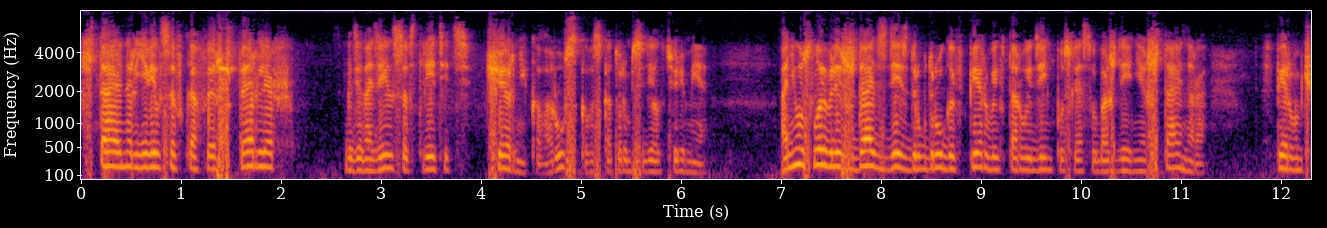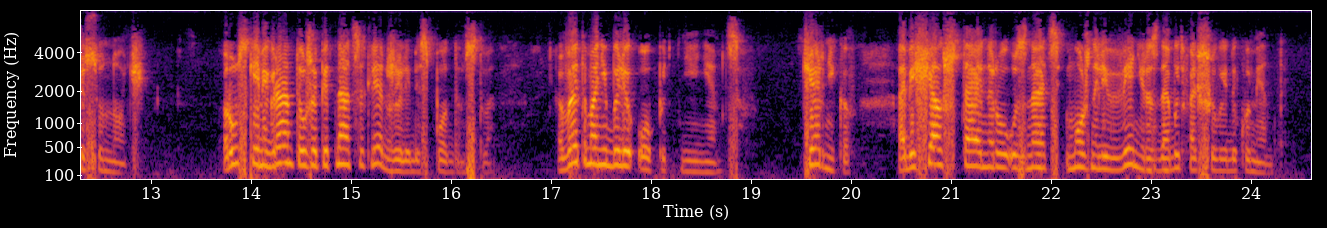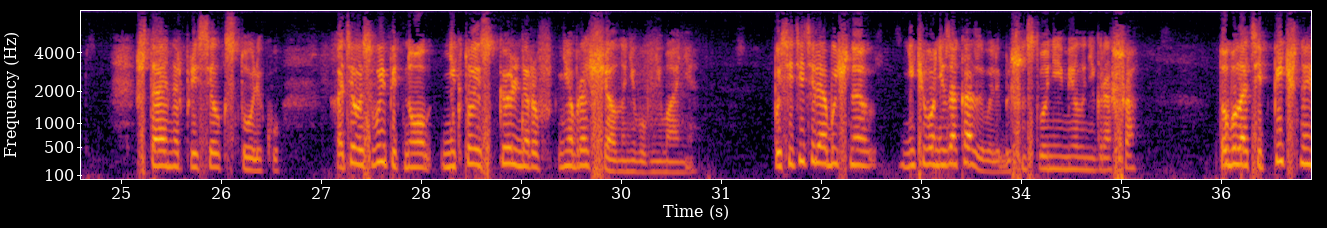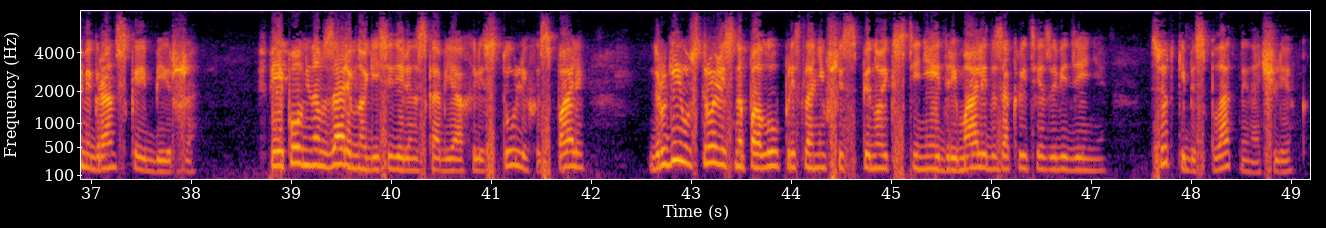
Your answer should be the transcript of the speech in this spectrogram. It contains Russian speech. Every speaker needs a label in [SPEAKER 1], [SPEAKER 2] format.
[SPEAKER 1] Штайнер явился в кафе «Шперлер», где надеялся встретить Черникова, русского, с которым сидел в тюрьме. Они условились ждать здесь друг друга в первый и второй день после освобождения Штайнера в первом часу ночи. Русские эмигранты уже 15 лет жили без подданства. В этом они были опытнее немцев. Черников обещал Штайнеру узнать, можно ли в Вене раздобыть фальшивые документы. Штайнер присел к столику. Хотелось выпить, но никто из кёльнеров не обращал на него внимания. Посетители обычно ничего не заказывали, большинство не имело ни гроша. То была типичная эмигрантская биржа. В переполненном зале многие сидели на скамьях или стульях и спали, другие устроились на полу, прислонившись спиной к стене и дремали до закрытия заведения. Все-таки бесплатный ночлег.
